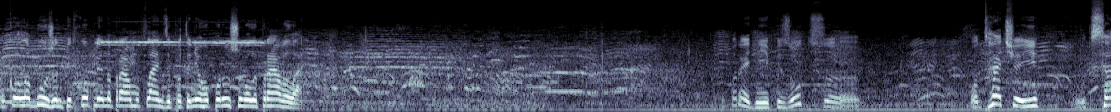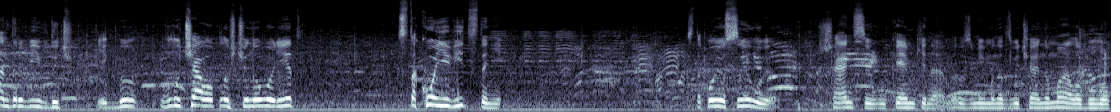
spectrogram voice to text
Микола Бужин підхоплює на правому фланзі. Проти нього порушували правила. Попередній епізод. е, Подача і Олександр Вівдич, якби влучав у площину воріт з такої відстані, з такою силою. Шансів у Кемкіна, ми розуміємо, надзвичайно мало було.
